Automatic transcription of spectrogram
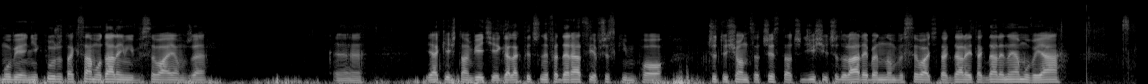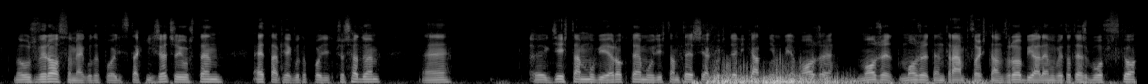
Mówię, niektórzy tak samo dalej mi wysyłają, że e, jakieś tam, wiecie, galaktyczne federacje wszystkim po 3333 dolary będą wysyłać i tak dalej, i tak dalej. No ja mówię, ja no już wyrosłem, jakby to powiedzieć, z takich rzeczy, już ten etap, jakby to powiedzieć, przeszedłem. E, e, gdzieś tam mówię, rok temu, gdzieś tam też jakoś delikatnie mówię, może, może, może ten Trump coś tam zrobi, ale mówię, to też było wszystko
